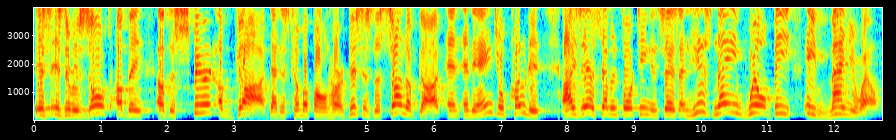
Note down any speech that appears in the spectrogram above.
is, is the result of the, of the Spirit of God that has come upon her. This is the Son of God. And, and the angel quoted Isaiah 7:14 and says, And his name will be Emmanuel.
